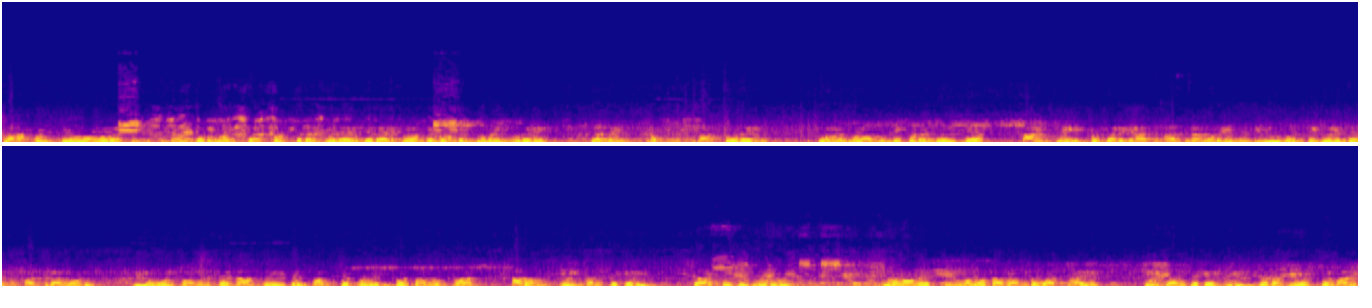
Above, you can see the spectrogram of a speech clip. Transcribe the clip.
সারা পশ্চিমবঙ্গবাসী শ্রীরামপুর হত্যা প্রত্যেকটা জেলায় জেলায় ব্লকে ব্লকে ঘুরে ঘুরে যাতে ছাত্রদের জনসভামুখী করে তুলছে, তাই সেই প্রচারই আজ হাজরামোড়ে এসে তিনি উপস্থিত হয়েছেন। হাজরা মোড় তৃণমূল কংগ্রেসের রাজনীতিতে সবচেয়ে পবিত্রতম স্থান, কারণ এইখান থেকেই রাজনীতি শুরু। জননেত্রী মমতা বন্দ্যোপাধ্যায়ের। এইখান থেকে ছড়াতে হচ্ছে পারি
